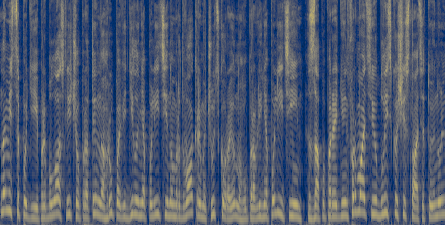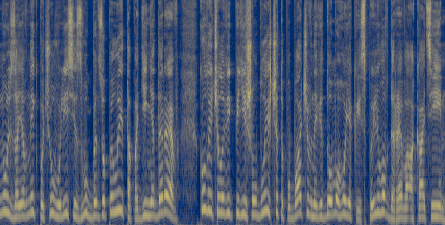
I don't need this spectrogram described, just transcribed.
На місце події прибула слідчо-оперативна група відділення поліції номер 2 Кременчуцького районного управління поліції. За попередньою інформацією, близько 16.00 заявник почув у лісі звук бензопили та падіння дерев. Коли чоловік підійшов ближче, то побачив невідомого, який спилював дерева акації.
